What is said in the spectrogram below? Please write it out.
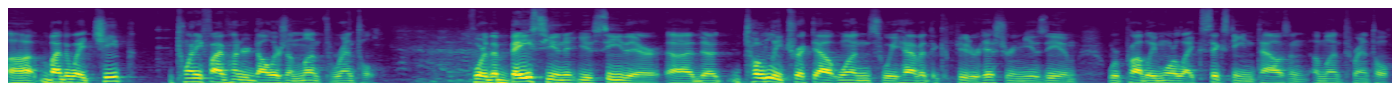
Uh, by the way, cheap, $2,500 a month rental for the base unit you see there, uh, the totally tricked out ones we have at the Computer History Museum were probably more like 16,000 a month rental.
